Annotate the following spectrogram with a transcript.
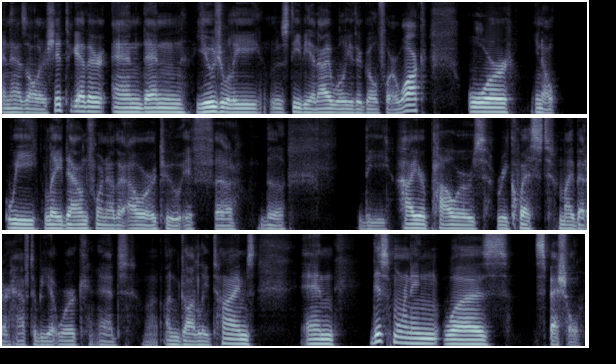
and has all her shit together and then usually stevie and i will either go for a walk or you know we lay down for another hour or two if uh, the the higher powers request my better have to be at work at uh, ungodly times. And this morning was special.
